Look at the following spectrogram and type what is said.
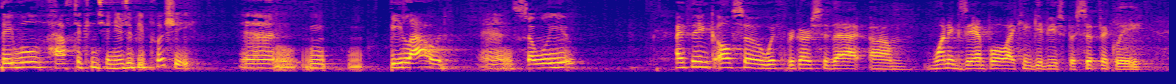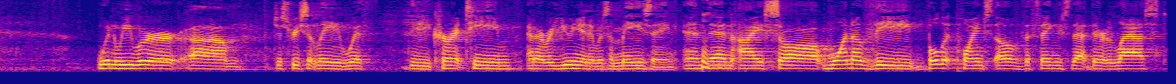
they will have to continue to be pushy and be loud, and so will you. I think also with regards to that, um, one example I can give you specifically, when we were um, just recently with the current team at our reunion, it was amazing. And then I saw one of the bullet points of the things that their last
